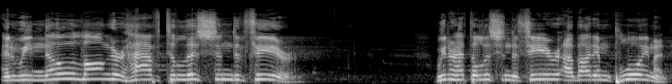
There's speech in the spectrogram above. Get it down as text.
And we no longer have to listen to fear. We don't have to listen to fear about employment.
